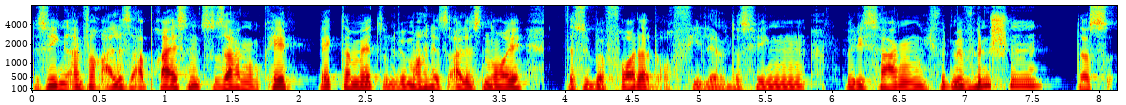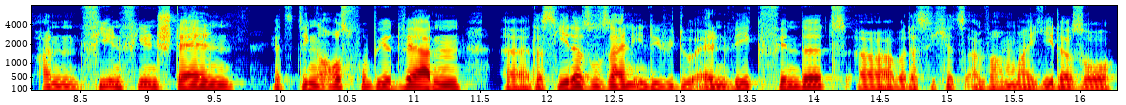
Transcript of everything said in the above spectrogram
Deswegen einfach alles abreißen und zu sagen, okay, weg damit und wir machen jetzt alles neu, das überfordert auch viele. Deswegen würde ich sagen, ich würde mir wünschen, dass an vielen, vielen Stellen jetzt Dinge ausprobiert werden, äh, dass jeder so seinen individuellen Weg findet, äh, aber dass sich jetzt einfach mal jeder so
